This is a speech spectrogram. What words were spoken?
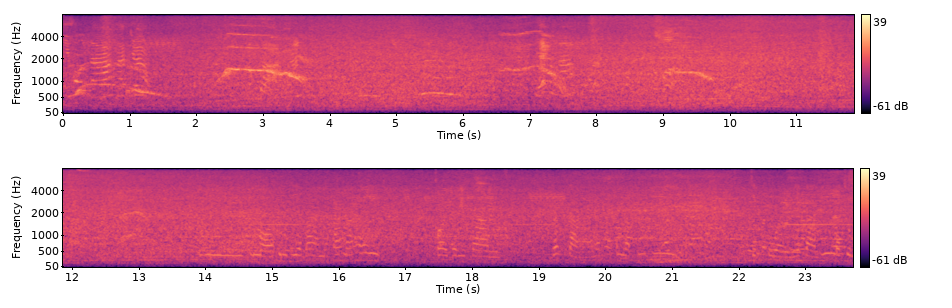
มีห้องน้ำนะเจ้าลำบากนะแยกห้องน้ำ จะมีคุณหมอคุณพยาบาลนะคะมาให้คอยบริการรักษานะคะสำหรับผู้ที่เจ็บป่วยในการที่มาชุม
